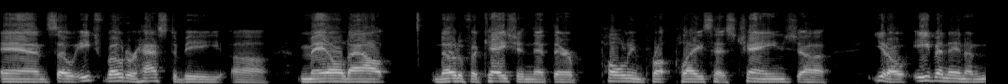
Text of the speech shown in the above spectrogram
And so each voter has to be uh, mailed out notification that their polling place has changed. Uh, you know, even in a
